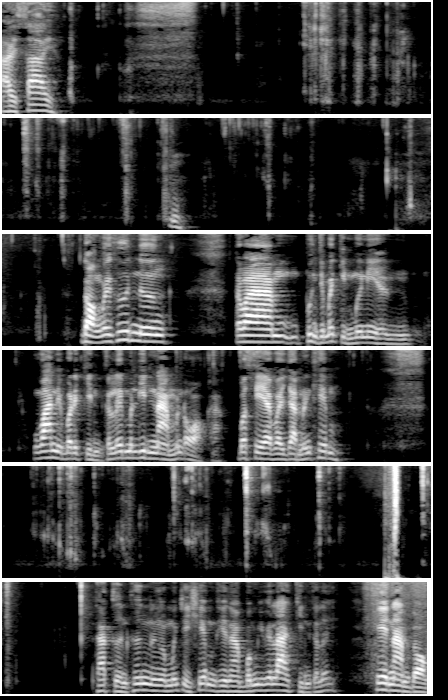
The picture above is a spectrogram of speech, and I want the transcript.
อายไส้ดองไว้ขึ้นหนึ่งแต่ว่าเพิ่งจะไม่กินมื้อนี้ ว่านนี่บริกินก็เลยมันลิ้นน้ำมันออกค่ะบ่เสียใบยันมันเข้มถ้าเกินครึ่งหนึงมันจะเข้มทีนะบ่มีเวลากินกันเลยเทน้ำดอง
